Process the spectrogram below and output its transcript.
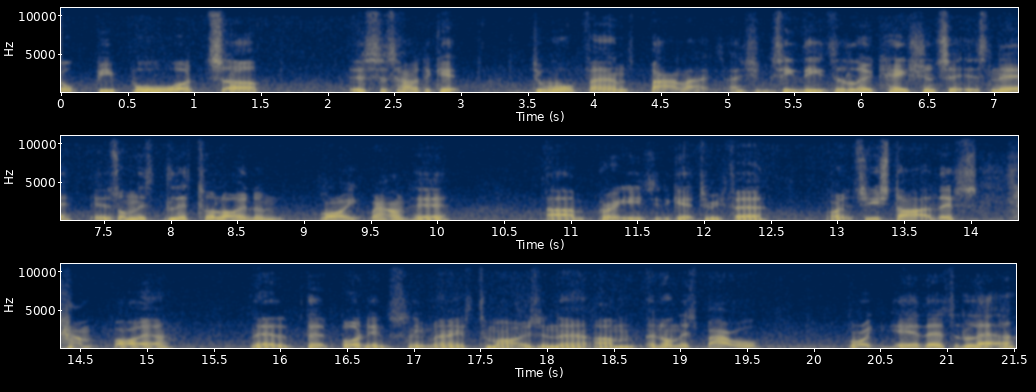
Yo people, what's up? This is how to get Dwarven Battle Axe. As you can see, these are the locations that it is near. It is on this little island right round here. Um, pretty easy to get to be fair. Right, so you start at this campfire. There, the dead body and sleep man, there's tomatoes in there. Um, and on this barrel, right here, there's a letter.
